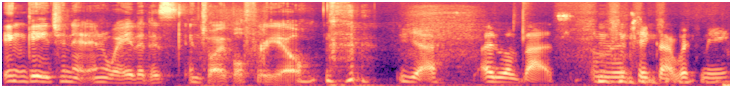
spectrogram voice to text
engage in it in a way that is enjoyable for you Yes, I love that. I'm going to take that with me.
